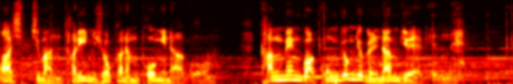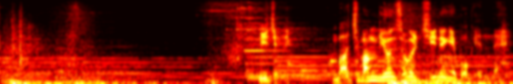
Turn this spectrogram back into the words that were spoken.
아쉽지만 달인 효과는 봉인하고 강맹과 공격력을 남겨야겠네. 이제 마지막 연성을 진행해 보겠네.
